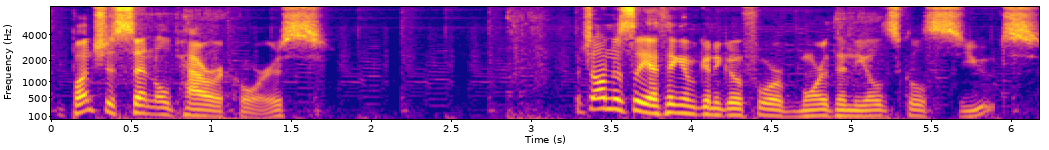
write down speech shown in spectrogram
A bunch of Sentinel power cores. Which honestly I think I'm going to go for more than the old school suit.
